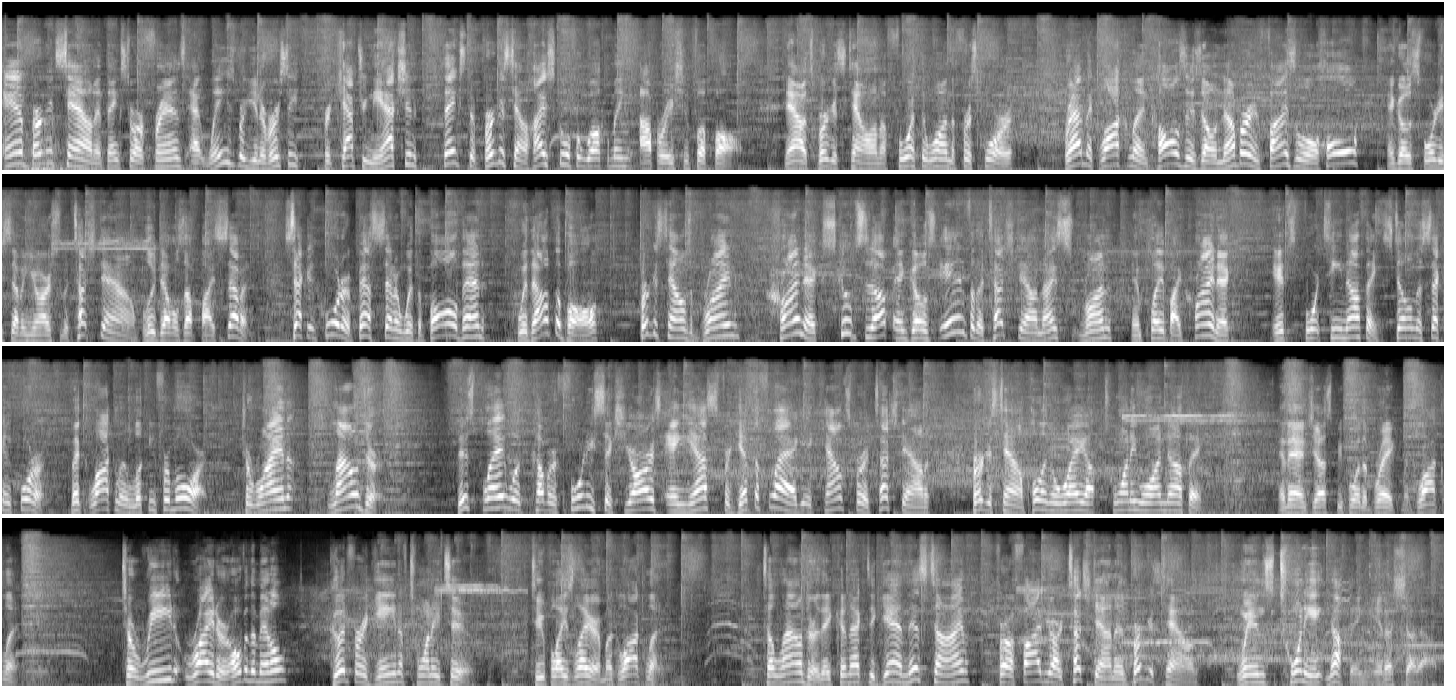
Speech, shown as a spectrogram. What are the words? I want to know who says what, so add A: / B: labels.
A: and Burgettstown. And thanks to our friends at Waynesburg University for capturing the action. Thanks to Burgettstown High School for welcoming Operation Football. Now it's Burgettstown on a fourth and one in the first quarter. Brad McLaughlin calls his own number and finds a little hole and goes 47 yards for the touchdown. Blue Devils up by seven. Second quarter, Beth-Center with the ball. Then without the ball, Burgettstown's Brian Krynick scoops it up and goes in for the touchdown. Nice run and play by Krynick. It's 14 0. Still in the second quarter. McLaughlin looking for more. To Ryan Lounder. This play will cover 46 yards, and yes, forget the flag. It counts for a touchdown. Burgettstown pulling away up 21 0. And then just before the break, McLaughlin to Reed Ryder over the middle. Good for a gain of 22. Two plays later, McLaughlin to Lounder. They connect again, this time for a five yard touchdown, and Burgettstown wins 28 0 in a shutout.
